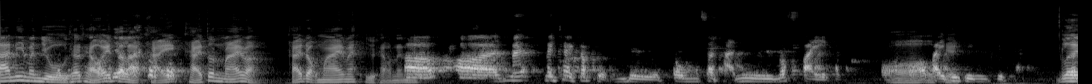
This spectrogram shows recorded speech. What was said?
ร้านนี้มันอยู่แถวแถวๆไอ้ตลาดขายขายต้นไม้ป่ะ ขายดอกไม้ไหมอยู่แถวนั้นเอ่อเอ่อไม่ไม่ใช่ครับผมอยู่ตรงสถานีรถไฟครับขออ๋อขอไปโอเคที่ดินจิตเลย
